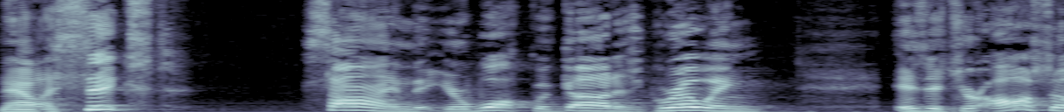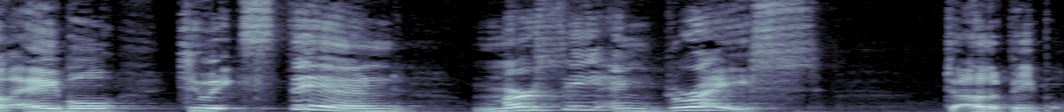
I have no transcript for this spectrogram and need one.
Now, a sixth sign that your walk with God is growing is that you're also able to extend mercy and grace to other people.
